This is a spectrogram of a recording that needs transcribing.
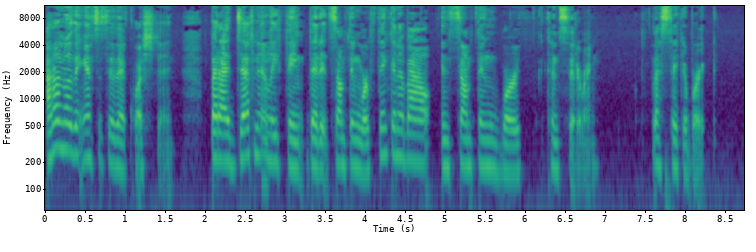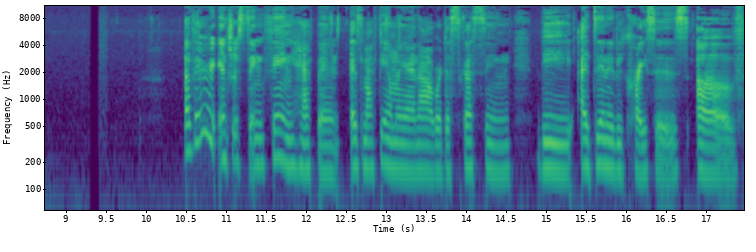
I don't know the answer to that question, but I definitely think that it's something worth thinking about and something worth considering. Let's take a break. A very interesting thing happened as my family and I were discussing the identity crisis of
